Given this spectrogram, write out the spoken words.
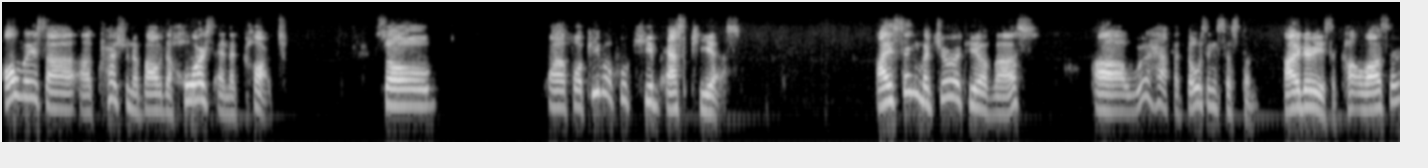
always a, a question about the horse and the cart. So uh, for people who keep SPS, I think majority of us uh, will have a dosing system. Either it's a Kalkwasser,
